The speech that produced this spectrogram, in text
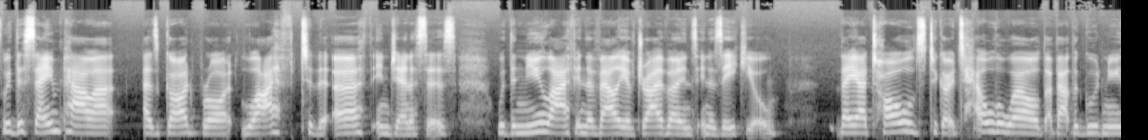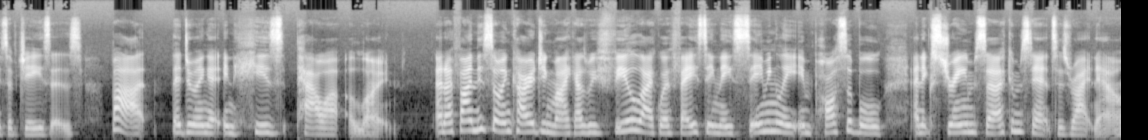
With the same power as God brought life to the earth in Genesis, with the new life in the valley of dry bones in Ezekiel. They are told to go tell the world about the good news of Jesus, but they're doing it in His power alone. And I find this so encouraging, Mike, as we feel like we're facing these seemingly impossible and extreme circumstances right now.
